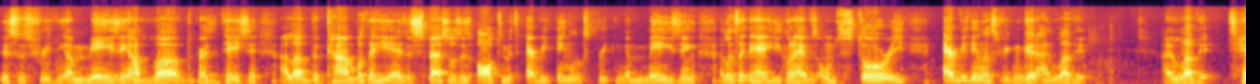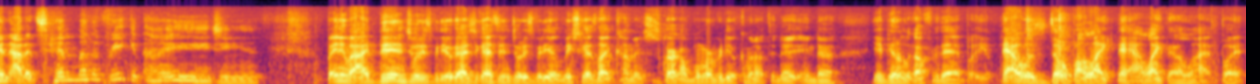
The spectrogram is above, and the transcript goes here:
This was freaking amazing. I love the presentation. I love the combos that he has, the specials, his ultimates. Everything looks freaking amazing. It looks like have, he's gonna have his own story. Everything looks freaking good. I love it. I love it. 10 out of 10 mother freaking IGN. But anyway, I did enjoy this video, guys. If you guys did enjoy this video, make sure you guys like, comment, subscribe. I got one more video coming out today. And uh, yeah, be on the lookout for that. But yeah, that was dope. I like that. I like that a lot. But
